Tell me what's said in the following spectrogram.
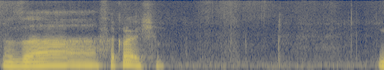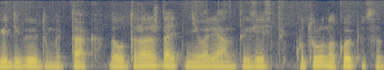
за сокровищем. Гади говорит, думает, так, до утра ждать не вариант. Здесь к утру накопится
